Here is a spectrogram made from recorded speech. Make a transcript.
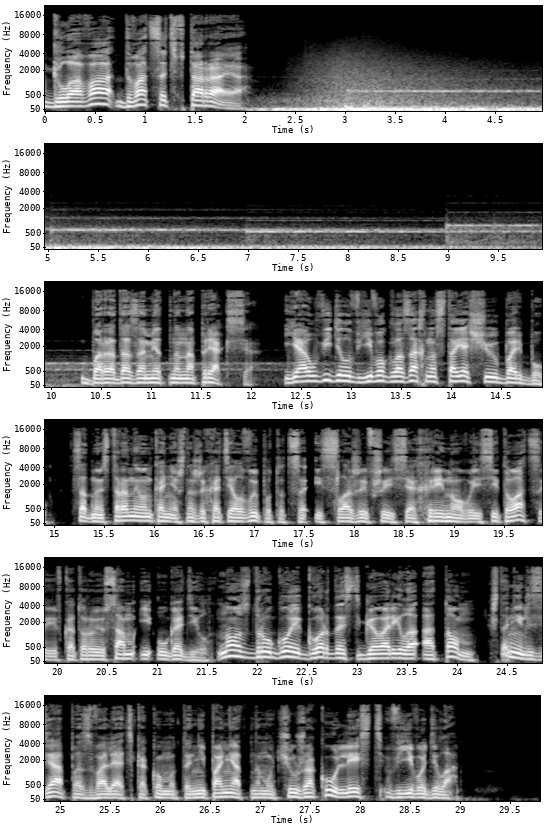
Глава двадцать вторая Борода заметно напрягся. Я увидел в его глазах настоящую борьбу. С одной стороны, он, конечно же, хотел выпутаться из сложившейся хреновой ситуации, в которую сам и угодил. Но с другой, гордость говорила о том, что нельзя позволять какому-то непонятному чужаку лезть в его дела.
